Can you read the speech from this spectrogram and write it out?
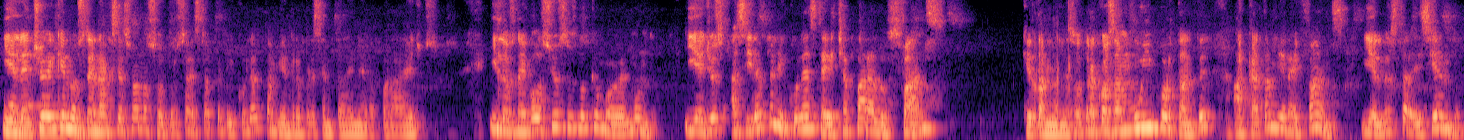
Y el hecho de que nos den acceso a nosotros a esta película también representa dinero para ellos. Y los negocios es lo que mueve el mundo. Y ellos, así la película esté hecha para los fans, que también es otra cosa muy importante, acá también hay fans. Y él lo está diciendo.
